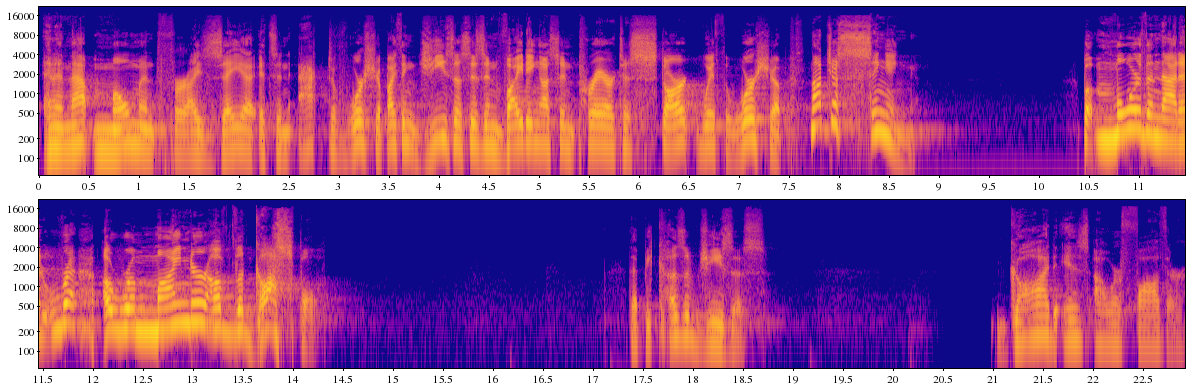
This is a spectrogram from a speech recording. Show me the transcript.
And in that moment for Isaiah, it's an act of worship. I think Jesus is inviting us in prayer to start with worship, not just singing but more than that, a reminder of the gospel that because of Jesus, God is our Father,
